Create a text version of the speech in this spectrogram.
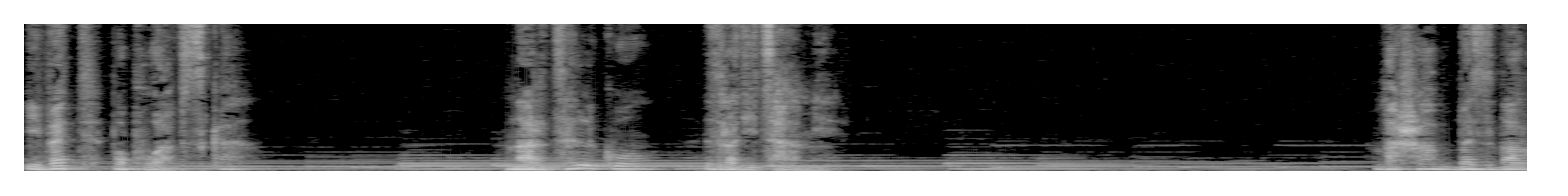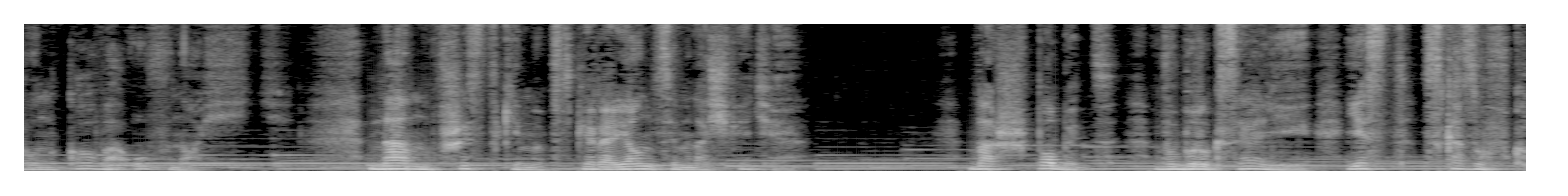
Iwet Popławska, Marcelku z rodzicami. Wasza bezwarunkowa ufność nam wszystkim wspierającym na świecie. Wasz pobyt w Brukseli jest wskazówką.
